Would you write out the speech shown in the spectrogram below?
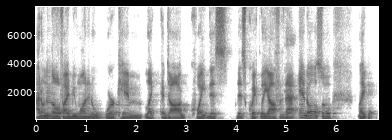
I don't know if I'd be wanting to work him like a dog quite this this quickly off of that. And also, like,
